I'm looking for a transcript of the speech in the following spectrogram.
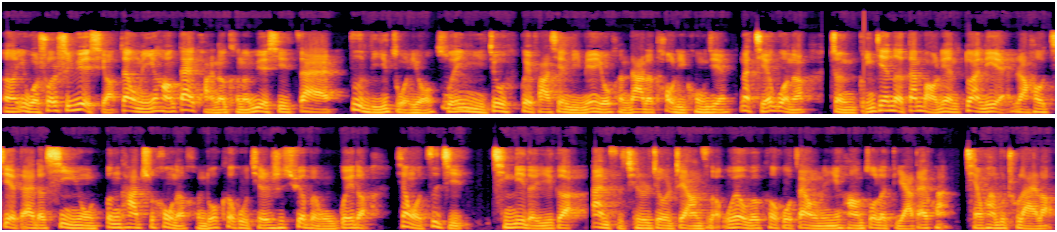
呃，我说的是月息啊，在我们银行贷款呢，可能月息在四厘左右，所以你就会发现里面有很大的套利空间。那结果呢，整个民间的担保链断裂，然后借贷的信用崩塌之后呢，很多客户其实是血本无归的。像我自己亲历的一个案子，其实就是这样子的。我有个客户在我们银行做了抵押贷款，钱还不出来了，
